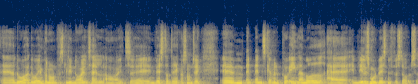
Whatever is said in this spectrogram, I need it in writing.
at du var, du var inde på nogle forskellige nøgletal og et øh, investordæk og sådan noget. Uh, øhm, men man skal vel på en eller anden måde have en lille smule businessforståelse.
